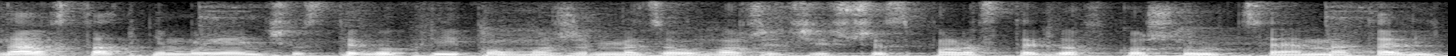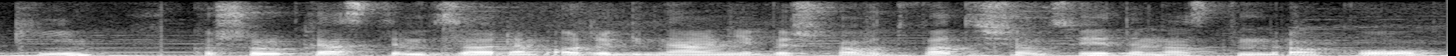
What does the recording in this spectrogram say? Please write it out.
Na ostatnim ujęciu z tego klipu możemy zauważyć jeszcze Smolastego w koszulce Metaliki. Koszulka z tym wzorem oryginalnie wyszła w 2011 roku.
